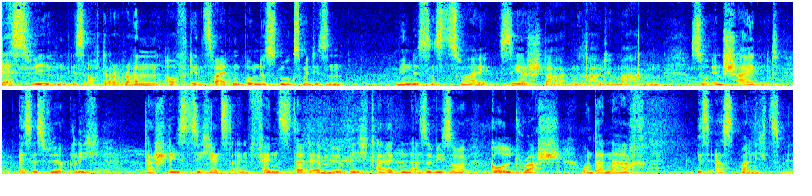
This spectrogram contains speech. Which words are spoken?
deswegen ist auch der Run auf den zweiten Bundesmux mit diesen mindestens zwei sehr starken Radiomarken so entscheidend. Es ist wirklich da schließt sich jetzt ein Fenster der Möglichkeiten, also wie so Gold Rush. Und danach ist erstmal nichts mehr.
